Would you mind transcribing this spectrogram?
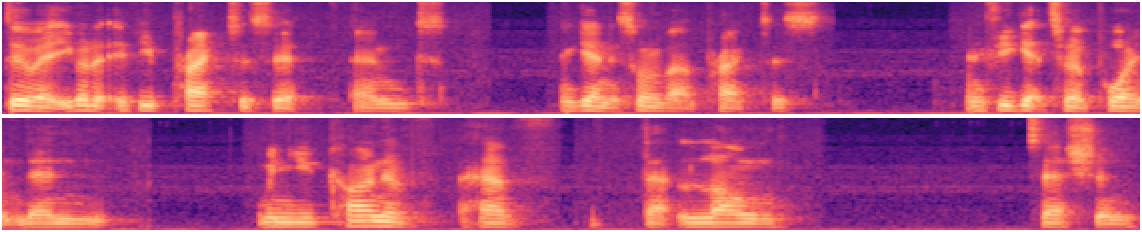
do it, you got to if you practice it, and again, it's all about practice. And if you get to a point, then when you kind of have that long session,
